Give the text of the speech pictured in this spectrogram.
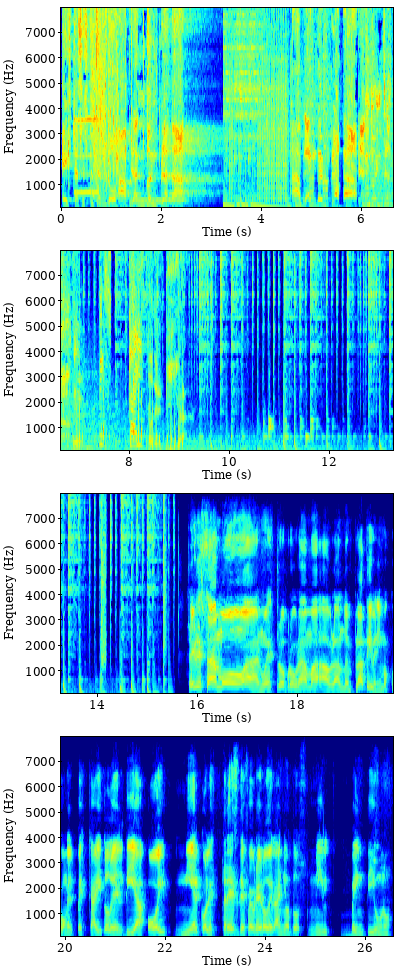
Estás escuchando Hablando en Plata. Hablando en plata. Hablando en plata. El pescadito del Día. Regresamos a nuestro programa Hablando en Plata y venimos con el pescadito del día hoy, miércoles 3 de febrero del año 2021.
